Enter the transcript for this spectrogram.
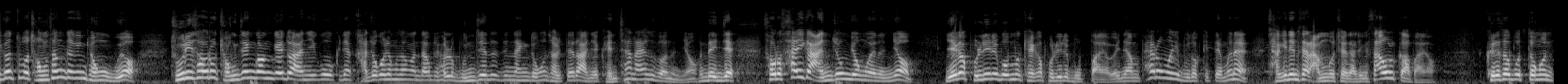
이건 또 뭐 정상적인 경우고요. 둘이 서로 경쟁 관계도 아니고 그냥 가족을 형성한다고 별로 문제되는 행동은 절대로 아니에요. 괜찮아요, 그거는요. 근데 이제 서로 사이가 안 좋은 경우에는요. 얘가 볼일을 보면 걔가 볼일을 못 봐요. 왜냐하면 페로몬이 묻었기 때문에 자기 냄새를 안 묻혀요. 나중에 싸울까 봐요. 그래서 보통은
